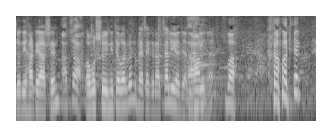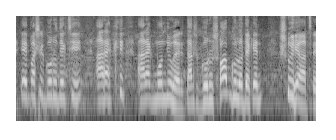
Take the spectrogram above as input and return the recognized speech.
যদি হাটে আসেন আচ্ছা। অবশ্যই নিতে পারবেন বেচাকেরা চালিয়ে যান? হ্যাঁ? বাহ আমাদের এই পাশে গরু দেখছি আর এক আর এক মঞ্জু ভাইয়ের তার গরু সবগুলো দেখেন শুয়ে আছে।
